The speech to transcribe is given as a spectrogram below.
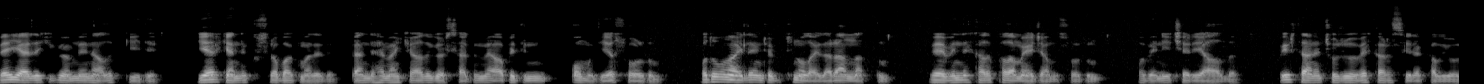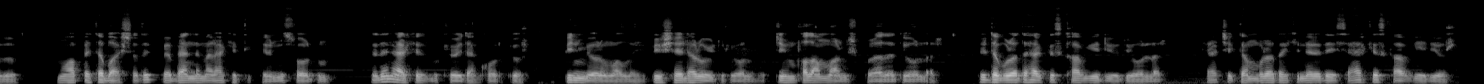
Ve yerdeki gömleğini alıp giydi. Giyerken de kusura bakma dedi. Ben de hemen kağıdı gösterdim ve abidin o mu diye sordum. O da onaylayınca bütün olayları anlattım. Ve evinde kalıp kalamayacağımı sordum. O beni içeriye aldı. Bir tane çocuğu ve karısıyla kalıyordu. Muhabbete başladık ve ben de merak ettiklerimi sordum. Neden herkes bu köyden korkuyor? Bilmiyorum vallahi. Bir şeyler uyduruyorlar. Cin falan varmış burada diyorlar. Bir de burada herkes kavga ediyor diyorlar. Gerçekten buradaki neredeyse herkes kavga ediyor.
